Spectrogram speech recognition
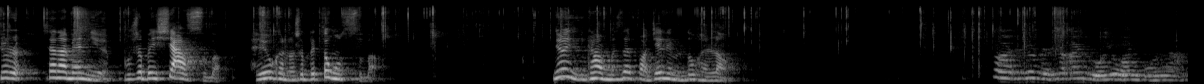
就是在那边，你不是被吓死的，很有可能是被冻死的。因为你看我们在房间里面都很冷，二十六只是安卓就玩脖子啊。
